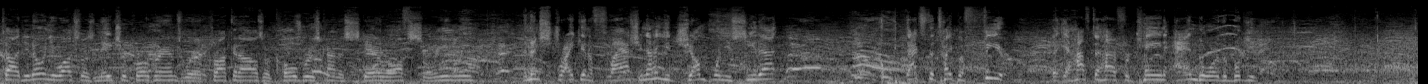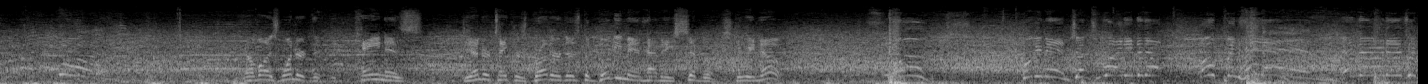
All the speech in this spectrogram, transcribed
Todd, you know when you watch those nature programs where crocodiles or cobras kind of stare off serenely and then strike in a flash? You know how you jump when you see that? That's the type of fear that you have to have for Kane and or the Boogeyman. I've always wondered that Kane is the Undertaker's brother. Does the Boogeyman have any siblings? Do we know? Boogeyman jumps right into that open hand! And there it is, a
